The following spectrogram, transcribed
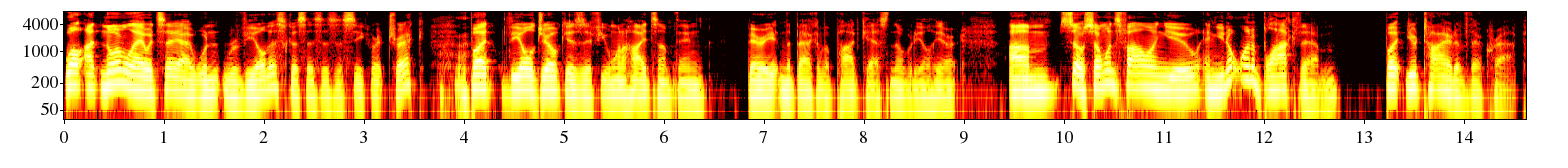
Well, uh, normally I would say I wouldn't reveal this because this is a secret trick. but the old joke is if you want to hide something, bury it in the back of a podcast. Nobody will hear it. Um, so someone's following you and you don't want to block them, but you're tired of their crap.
